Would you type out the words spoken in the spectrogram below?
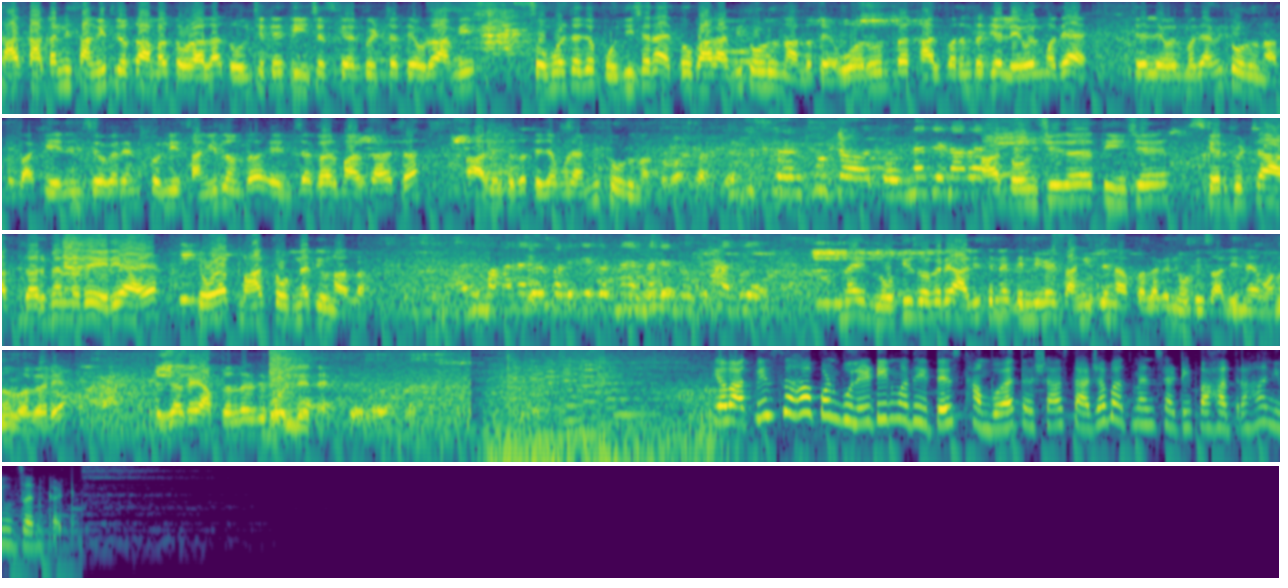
काकांनी सांगितलं होतं आम्हाला तोडायला. दोनशे ते तीनशे स्क्वेअर फीटचं तेवढं आम्ही समोरचा जो पोझिशन आहे तो भाग आम्ही तोडून आलो. ते वरून तर खालपर्यंत जे लेवलमध्ये आहे त्या लेवलमध्ये आम्ही तोडून आलो. बाकी एन एम सी वगैरे कोणी सांगितलं होतं यांचं घर मालकाचा आदेश होता त्याच्यामुळे आम्ही तोडून आलो. स्क्वेअर फूट तोडण्यात येणार हा दोनशे ते तीनशे स्क्वेअर फीटच्या आत दरम्यानमध्ये एरिया आहे. तेवढा भाग तोडण्यात येऊन आला. आणि महानगरपालिकेकडनं यांना काही नोटीस आली आहे? नाही नोटीस वगैरे आली तर नाही. त्यांनी काही सांगितले ना आपल्याला काही नोटीस आली नाही म्हणून वगैरे. त्याच्या काही आपल्याला ते बोलले नाही. या बातमींसह आपण बुलेटिनमध्ये इथेच थांबूयात. अशाच ताज्या बातम्यांसाठी पाहत रहा न्यूज अनकट.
